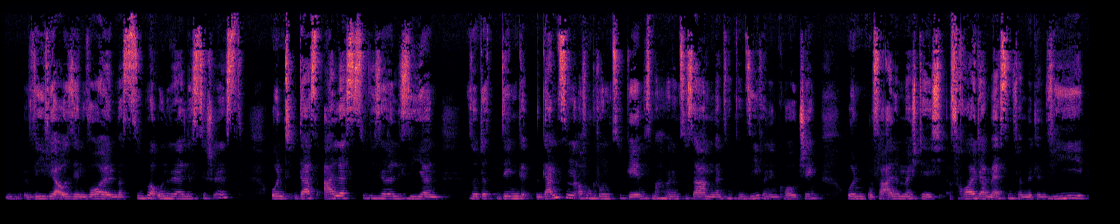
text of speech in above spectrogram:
wie wir aussehen wollen, was super unrealistisch ist. Und das alles zu visualisieren, so dass den Ganzen auf den Grund zu gehen, das machen wir dann zusammen ganz intensiv in den Coaching. Und vor allem möchte ich Freude am Essen vermitteln. Wie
